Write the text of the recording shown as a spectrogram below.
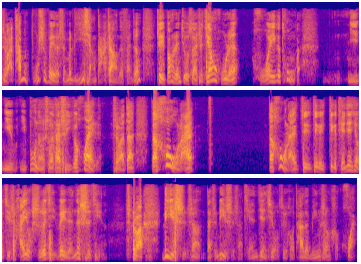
是吧？他们不是为了什么理想打仗的。反正这帮人就算是江湖人，活一个痛快。你你你不能说他是一个坏人，是吧？但但后来，但后来这这个这个田建秀其实还有舍己为人的事迹呢，是吧？历史上，但是历史上田建秀最后他的名声很坏，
